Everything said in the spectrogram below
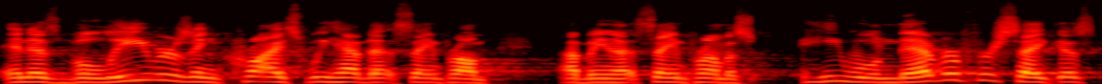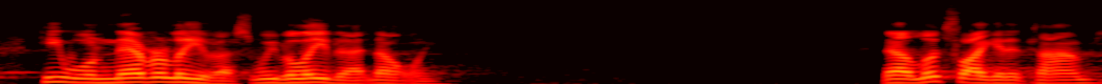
and as believers in Christ, we have that same problem. I mean, that same promise. He will never forsake us, He will never leave us. We believe that, don't we? Now, it looks like it at times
